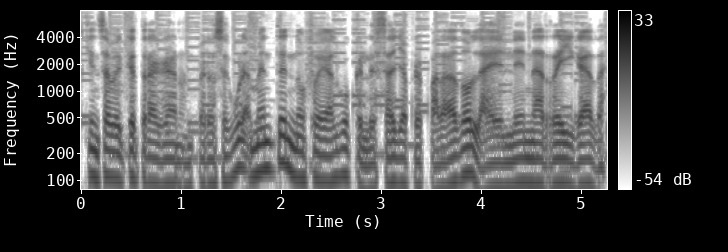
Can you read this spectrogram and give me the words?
Pues quién sabe qué tragaron, pero seguramente no fue algo que les haya preparado la Elena Reigadas.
